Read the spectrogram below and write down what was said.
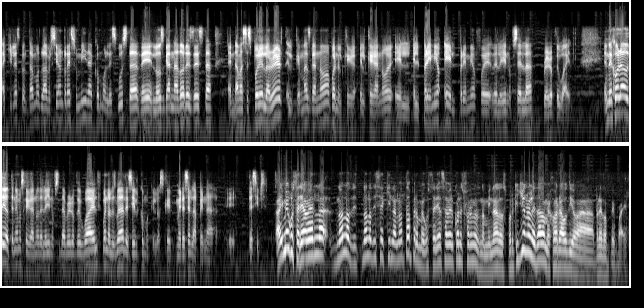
aquí les contamos la versión resumida, como les gusta, de los ganadores de esta. Nada más spoiler alert, el que más ganó, bueno, el que, el que ganó el, el premio, el premio fue The Legend of Zelda Breath of the Wild. En mejor audio tenemos que ganó The Legend of Zelda Breath of the Wild. Bueno, les voy a decir como que los que merecen la pena eh, decirse. A mí me gustaría verla, no lo, no lo dice aquí la nota, pero me gustaría saber cuáles fueron los nominados, porque yo no le daba mejor audio a Breath of the Wild.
